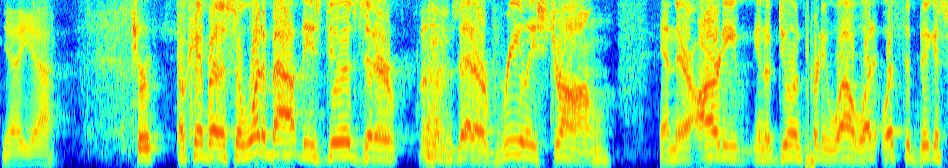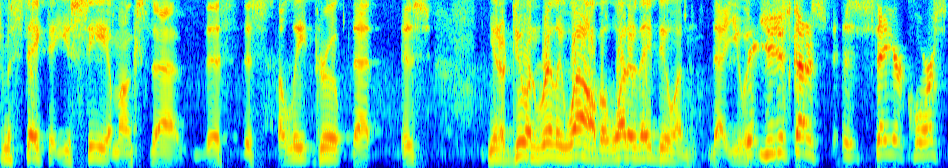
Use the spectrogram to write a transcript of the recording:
Yeah. Yeah. True. Okay, brother. So what about these dudes that are that are really strong and they're already, you know, doing pretty well? What what's the biggest mistake that you see amongst the this this elite group that is, you know, doing really well, but what are they doing that you would You just got to stay your course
